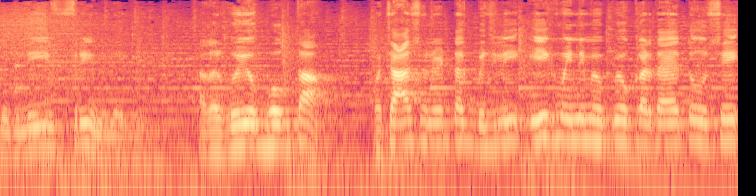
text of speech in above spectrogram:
बिजली फ्री मिलेगी। अगर कोई उपभोक्ता 50 यूनिट तक बिजली एक महीने में उपयोग करता है तो उसे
